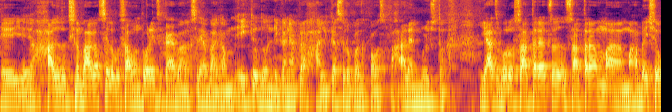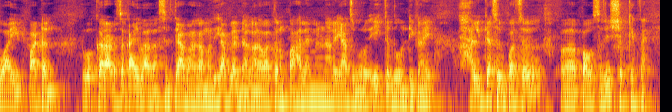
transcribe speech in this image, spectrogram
हे हा जो दक्षिण भाग असेल व सावंतवाडीचा काय भाग असेल या भागामध्ये एक ते दोन ठिकाणी आपल्याला हलक्या स्वरूपाचा पाऊस पाहायला मिळू शकतो. याचबरोबर साताऱ्याचं सातारा मा महाबळेश्वर वाई पाटण व कराडचा काही भाग असेल त्या भागामध्ये आपल्याला ढगाळ वातावरण पाहायला मिळणार. आहे याचबरोबर एक ते दोन ठिकाणी हलक्या स्वरूपाचं पावसाची शक्यता आहे.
